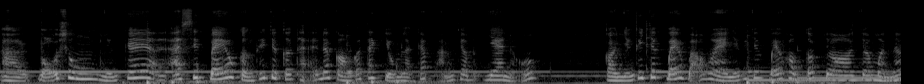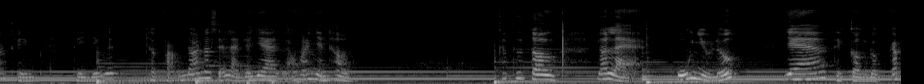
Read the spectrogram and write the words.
à, bổ sung những cái axit béo cần thiết cho cơ thể nó còn có tác dụng là cấp ẩm cho da nữa. Còn những cái chất béo bảo hòa những cái chất béo không tốt cho cho mình á, thì thì những cái thực phẩm đó nó sẽ làm cho da lão hóa nhanh hơn. Cách thứ tư đó là uống nhiều nước. Da thì cần được cấp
